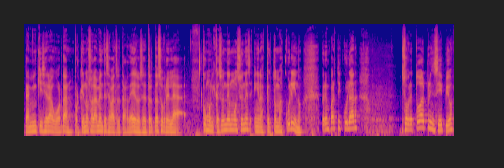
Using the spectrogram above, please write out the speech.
también quisiera abordar, porque no solamente se va a tratar de eso, se trata sobre la comunicación de emociones en el aspecto masculino, pero en particular sobre todo al principio,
